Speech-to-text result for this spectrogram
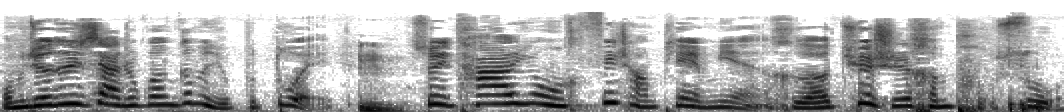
我们觉得这价值观根本就不对，嗯，所以他用非常片面和确实很朴素。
